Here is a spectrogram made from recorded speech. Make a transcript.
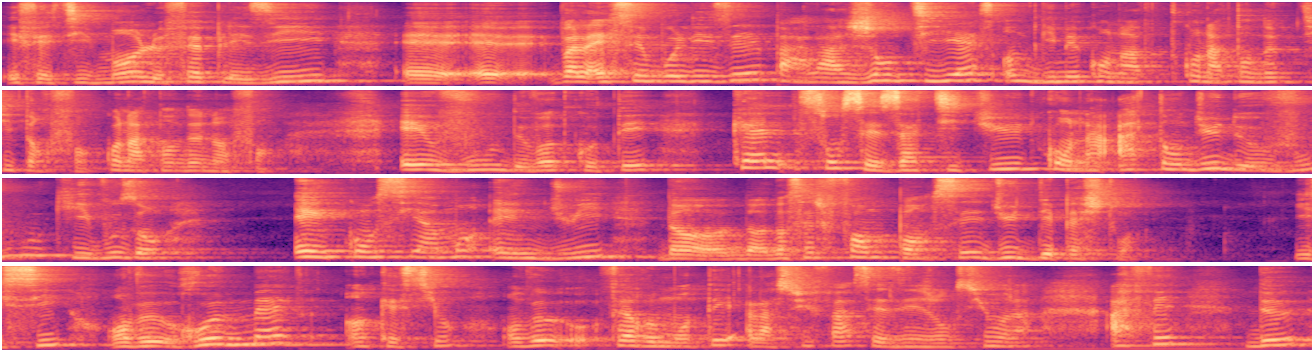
Effectivement, le fait plaisir est, voilà, est symbolisé par la gentillesse entre guillemets qu'on attend d'un petit enfant, qu'on attend d'un enfant. Et vous, de votre côté, quelles sont ces attitudes qu'on a attendues de vous qui vous ont inconsciemment induit dans, cette forme pensée du dépêche-toi? Ici, on veut remettre en question, on veut faire remonter à la surface ces injonctions-là afin de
